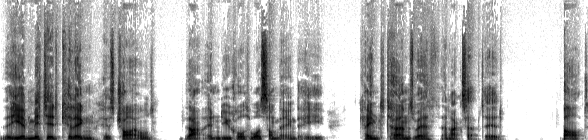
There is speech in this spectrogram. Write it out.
that he admitted killing his child. That, in due course, was something that he came to terms with and accepted. But,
